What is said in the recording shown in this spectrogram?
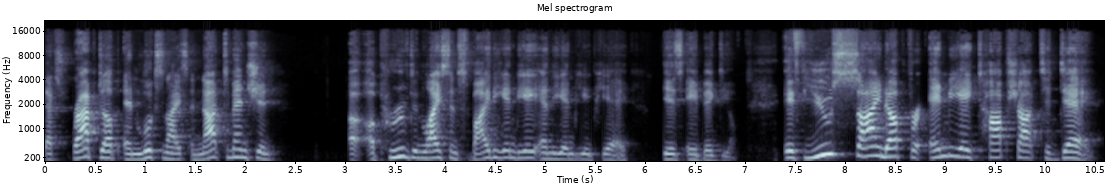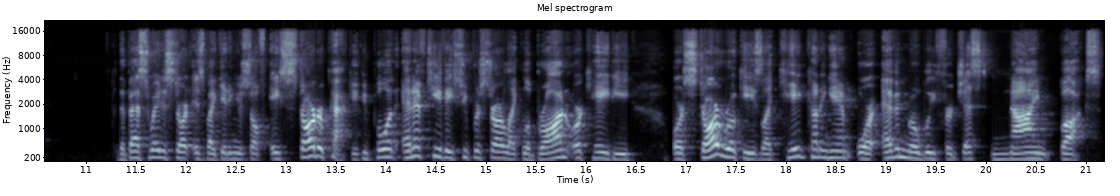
that's wrapped up and looks nice, and not to mention uh, approved and licensed by the NBA and the NBAPA is a big deal. If you signed up for NBA Top Shot today, the best way to start is by getting yourself a starter pack. You can pull an NFT of a superstar like LeBron or KD, or star rookies like Cade Cunningham or Evan Mobley for just nine bucks.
